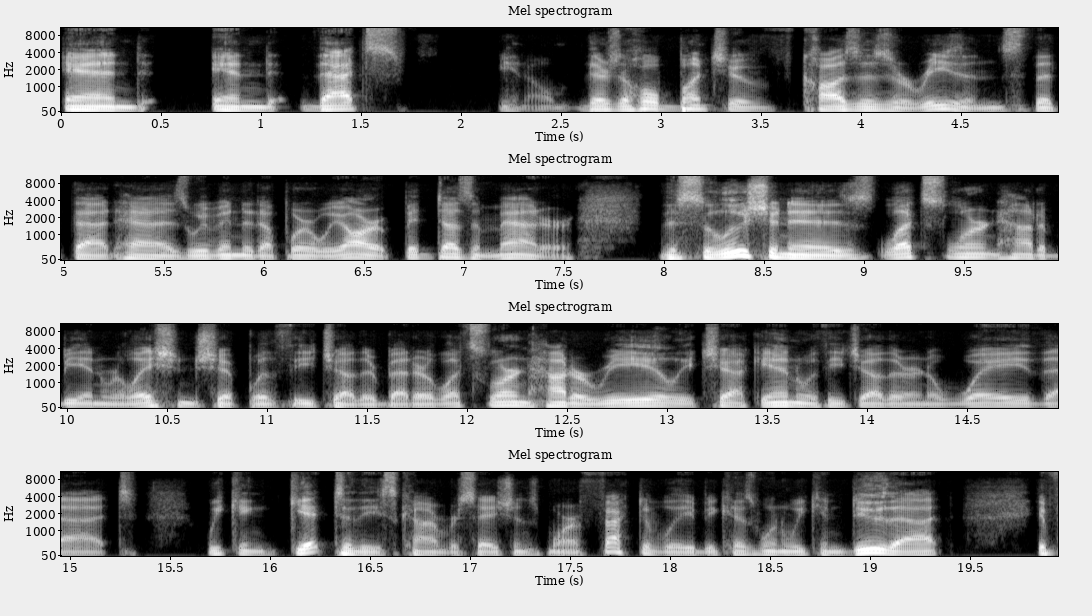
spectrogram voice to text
And and that's you know there's a whole bunch of causes or reasons that that has we've ended up where we are but it doesn't matter. The solution is let's learn how to be in relationship with each other better. Let's learn how to really check in with each other in a way that we can get to these conversations more effectively because when we can do that if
